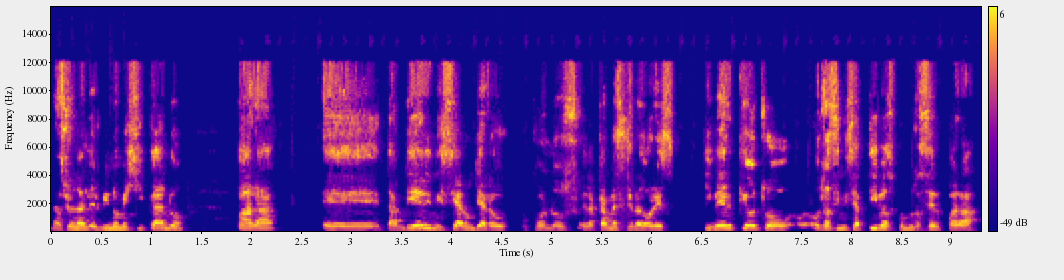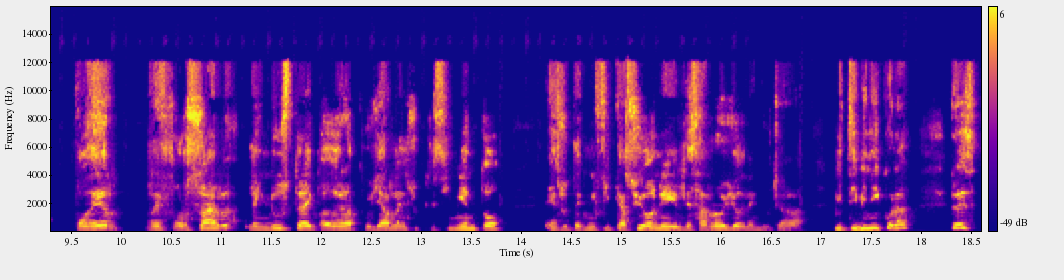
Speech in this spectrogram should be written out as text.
Nacional del Vino Mexicano para eh, también iniciar un diálogo con los, la Cámara de Senadores y ver qué otro, otras iniciativas podemos hacer para poder reforzar la industria y poder apoyarla en su crecimiento, en su tecnificación y el desarrollo de la industria vitivinícola. Entonces,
